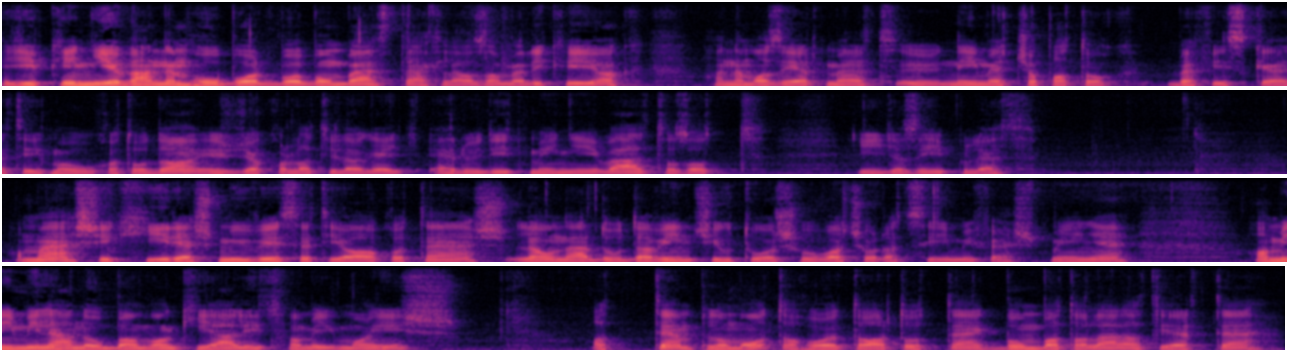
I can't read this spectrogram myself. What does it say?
Egyébként nyilván nem hóbortból bombázták le az amerikaiak, hanem azért, mert német csapatok befiszkelték magukat oda, és gyakorlatilag egy erődítményé változott így az épület. A másik híres művészeti alkotás Leonardo da Vinci utolsó vacsora című festménye, ami Milánóban van kiállítva még ma is. A templomot, ahol tartották, bombatalálat érte,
